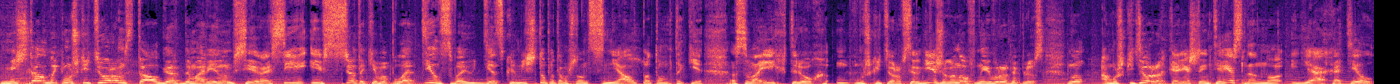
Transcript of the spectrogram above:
Мечтал быть мушкетером, стал гардемарином всей России и все-таки воплотил свою детскую мечту, потому что он снял потом таки своих трех мушкетеров. Сергей Жигунов на Европе плюс. Ну, о мушкетерах, конечно, интересно, но я хотел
